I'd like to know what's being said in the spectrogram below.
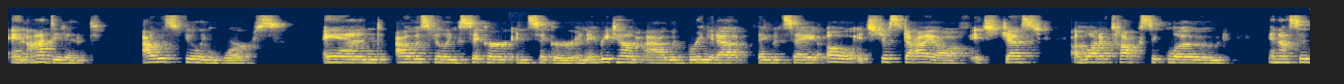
And I didn't. I was feeling worse and I was feeling sicker and sicker. And every time I would bring it up, they would say, Oh, it's just die off. It's just a lot of toxic load. And I said,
